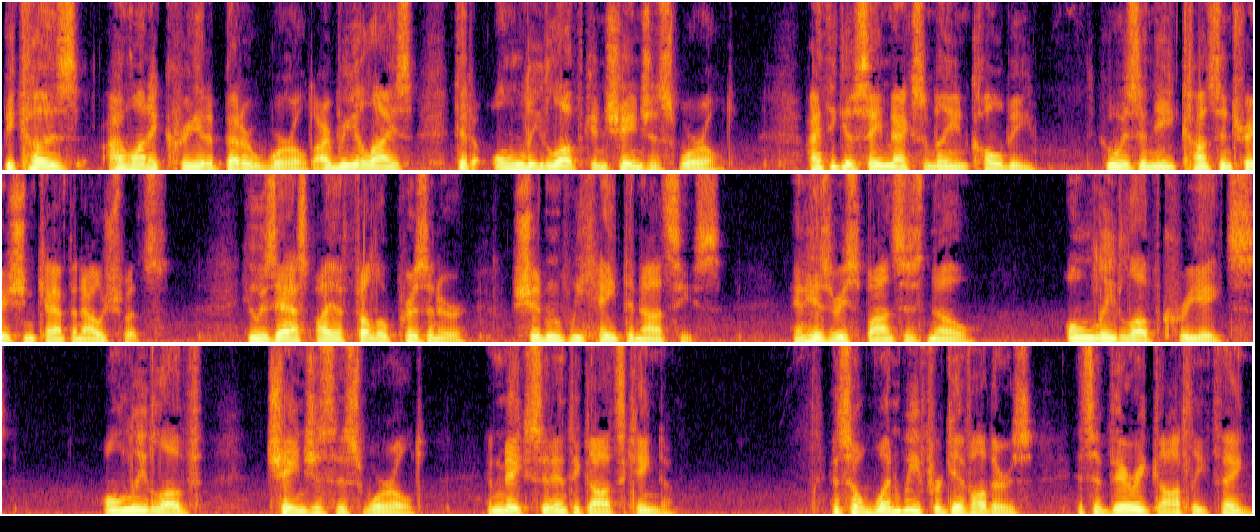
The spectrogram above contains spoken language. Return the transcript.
because I want to create a better world. I realize that only love can change this world. I think of St. Maximilian Kolbe, who was in the concentration camp in Auschwitz. He was asked by a fellow prisoner, Shouldn't we hate the Nazis? And his response is no. Only love creates. Only love changes this world and makes it into God's kingdom. And so when we forgive others, it's a very godly thing.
